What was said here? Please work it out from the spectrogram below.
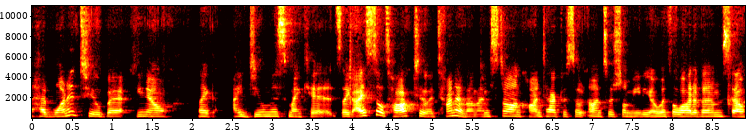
had wanted to, but you know, like I do miss my kids. Like I still talk to a ton of them. I'm still in contact with so, on social media with a lot of them. So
